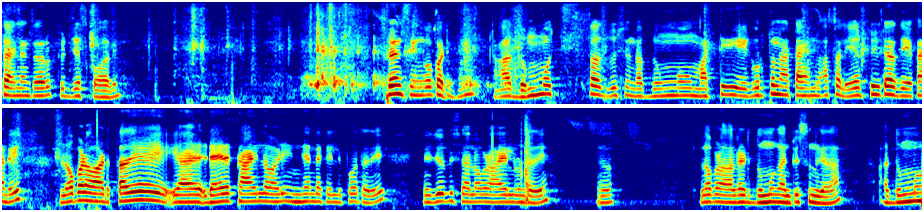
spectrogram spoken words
silencer fit చేసుకోవాలి. ఫ్రెండ్స్ ఇంకొకటి. ఆ దుమ్ము వస్తుంది చూసింది ఆ దుమ్ము మట్టి ఎగురుతున్న టైంలో అసలు ఎయిర్ ఫిల్టర్ చేయకండి. లోపల పడుతుంది డైరెక్ట్ ఆయిల్లో పడి ఇంజన్లోకి వెళ్ళిపోతుంది. మీరు చూపిస్తారు లోపల ఆయిల్ ఉంటుంది. లోపల ఆల్రెడీ దుమ్ము కనిపిస్తుంది కదా. ఆ దుమ్ము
